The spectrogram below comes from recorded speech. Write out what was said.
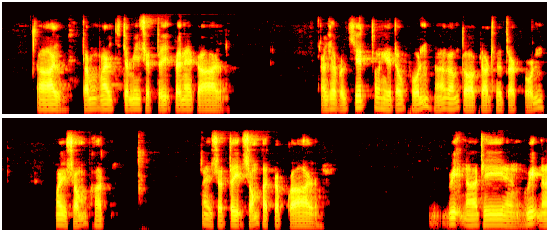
ๆกายทำไงจะมีสติไปในกาย ไม่ใช่ไปคิดเอาเหตุเอาผลหาคำตอบจากเหตุจากผล ไม่สัมผัส ให้สติสัมผัสกับกายวินาทีหนึ่งวินา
